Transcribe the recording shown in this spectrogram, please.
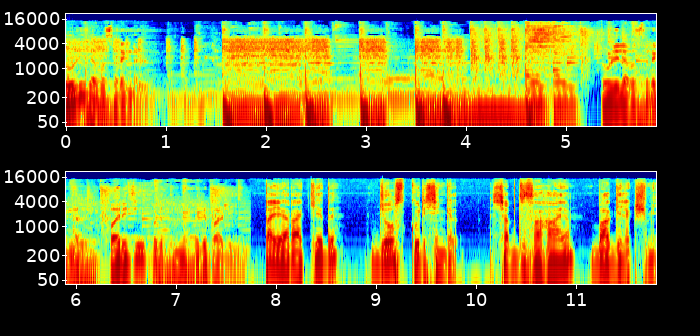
തൊഴിലവസരങ്ങൾ. തൊഴിലവസരങ്ങൾ പരിചയപ്പെടുത്തുന്ന പരിപാടി. തയ്യാറാക്കിയത് ജോസ് കുരിശിങ്കൽ. ശബ്ദസഹായം ഭാഗ്യലക്ഷ്മി.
